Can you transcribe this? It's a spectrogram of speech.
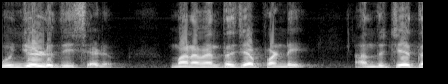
గుంజళ్ళు తీశాడు. మనం ఎంత చెప్పండి? అందుచేత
